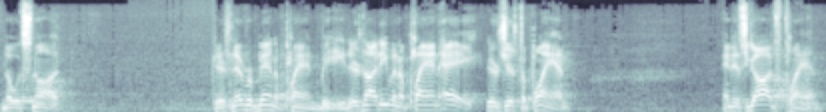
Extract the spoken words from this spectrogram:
No, it's not. There's never been a plan B. There's not even a plan A. There's just a plan. And it's God's plan.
